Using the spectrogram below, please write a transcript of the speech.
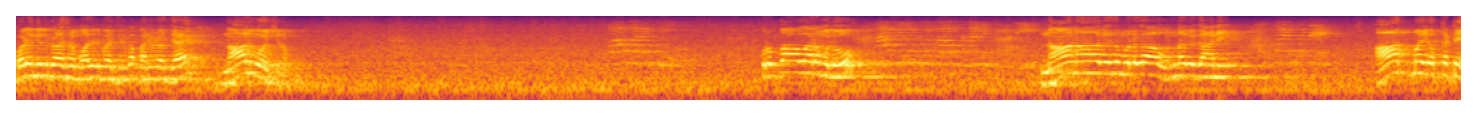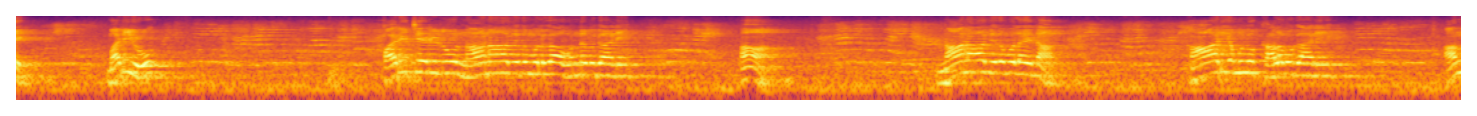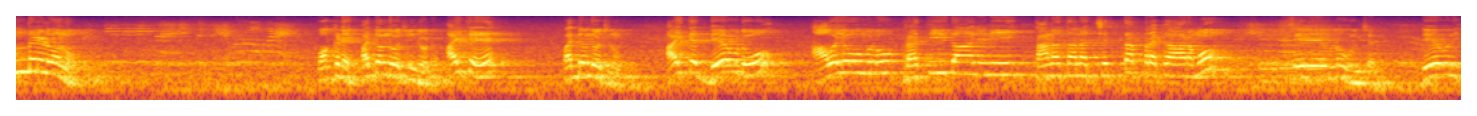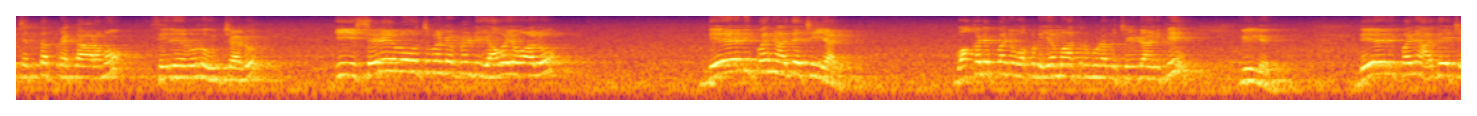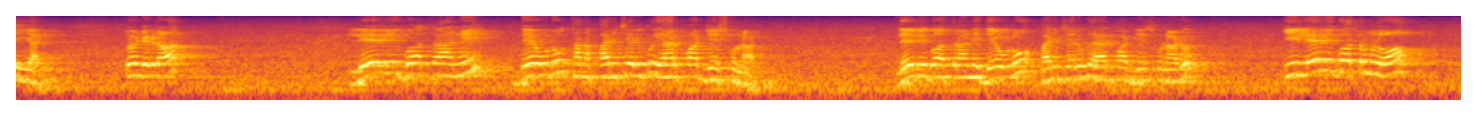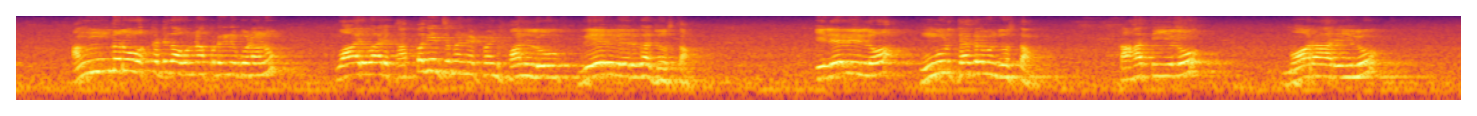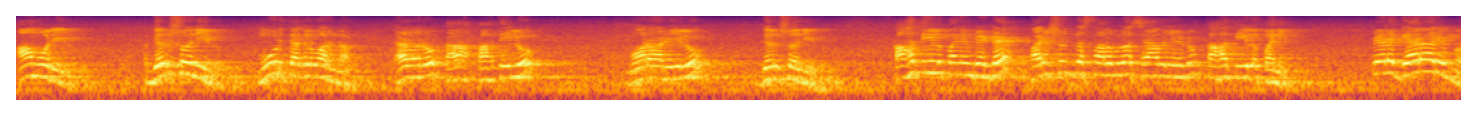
కొరిందులకు రాసిన మొదటి పత్రిక పన్నెండో అధ్యాయం నాలుగో వచ్చినాం కృపావరములు నానా విధములుగా ఉన్నవి కానీ ఆత్మ యొక్కటే. మరియు పరిచర్యలు నానా విధములుగా ఉన్నవి కానీ నానా విధములైన కార్యములు కలవు కానీ అందరిలోనూ ఒక్కడే. పద్దెనిమిది వచ్చిన చూడు. అయితే పద్దెనిమిది వచ్చిన అయితే దేవుడు అవయవములు ప్రతిదానిని తన తన చిత్త ప్రకారము శరీరంలో ఉంచాడు. దేవుని చిత్త ప్రకారము శరీరంలో ఉంచాడు. ఈ శరీరంలో ఉంచబడినటువంటి అవయవాలు దేని పని అదే చేయాలి. ఒకటి పని ఒకడు ఏమాత్రం కూడా చేయడానికి వీల్లేదు. దేని పని అదే చేయాలి. చూడండి ఇక్కడ. లేవి గోత్రాన్ని దేవుడు తన పరిచర్యకు ఏర్పాటు చేసుకున్నాడు. లేవి గోత్రాన్ని దేవుడు పరిచయకు ఏర్పాటు చేసుకున్నాడు. ఈ లేవి గోత్రంలో అందరూ ఒక్కటిగా ఉన్నప్పటికీ కూడాను వారి వారికి అప్పగించబడినటువంటి పనులు వేరువేరుగా చూస్తాం. ఈ లేవీల్లో మూడు తెగలను చూస్తాం. కహతీయులు మోరారీలు ఆమోరీలు గెరుసోనీయులు మూడు తెగల వారు ఉన్నారు. ఎవరు? కహ- కహతీయులు మోరారీలు గెరుసోనీయులు కహతీయుల పని ఏమిటంటే పరిశుద్ధ స్థలంలో సేవ చేయడం కహతీయుల పని. ఇక్కడ గేరారింబ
